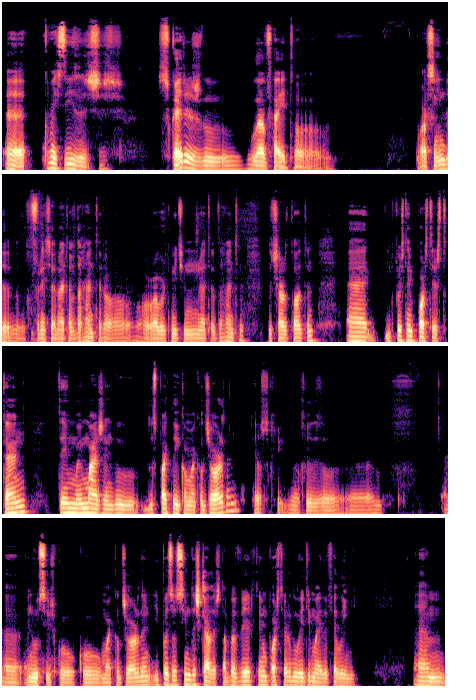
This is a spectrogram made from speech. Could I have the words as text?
uh, como é que se diz? soqueiras do Love Hate ou, ou assim, de referência ao Night of the Hunter ou, ou Robert Mitchum no Night of the Hunter, do Charles Lawton. Uh, e depois tem posters de Khan, tem uma imagem do, do Spike Lee com Michael Jordan, que ele, realizou uh, uh, anúncios com, com o Michael Jordan, e depois ao cimo das escadas, está para ver, tem um póster do 8 e meio do Fellini. Um,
